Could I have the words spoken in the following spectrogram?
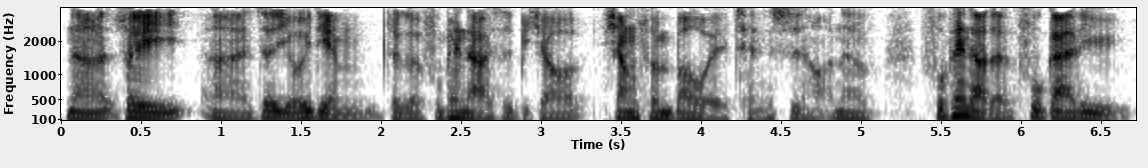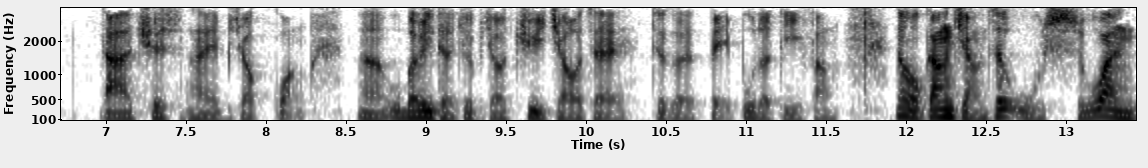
那所以呃，这有一点，这个 Foodpanda 是比较乡村包围城市哈。那 Foodpanda 的覆盖率。大家确实它也比较广，呃，Uber Eats 就比较聚焦在这个北部的地方。那我刚讲这五十万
